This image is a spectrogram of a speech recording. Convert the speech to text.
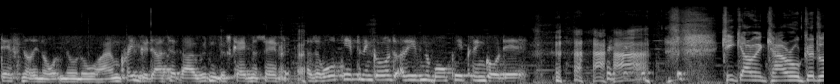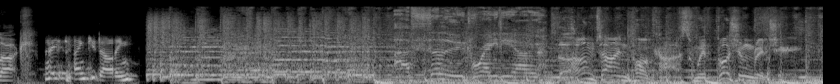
definitely not. No, no. I'm quite good at it, but I wouldn't describe myself as a wallpapering god or even a wallpapering goddess. Eh? Keep going, Carol. Good luck. Right, thank you, darling. Absolute Radio. The Home Time Podcast with Bush and Richie.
